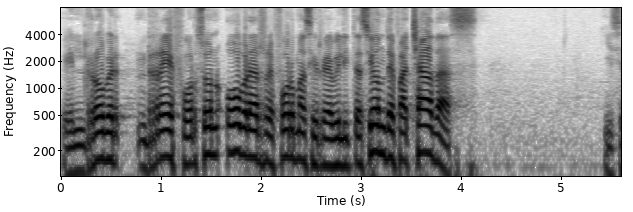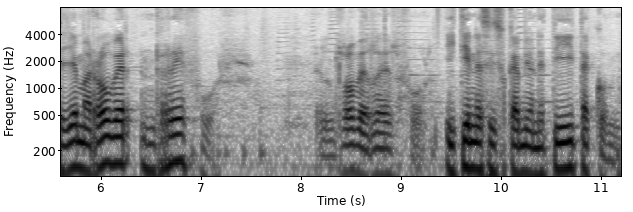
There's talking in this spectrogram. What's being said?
el Robert Redford son obras, reformas y rehabilitación de fachadas. Y se llama Robert Redford. El Robert Redford. Y tiene así su camionetita con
